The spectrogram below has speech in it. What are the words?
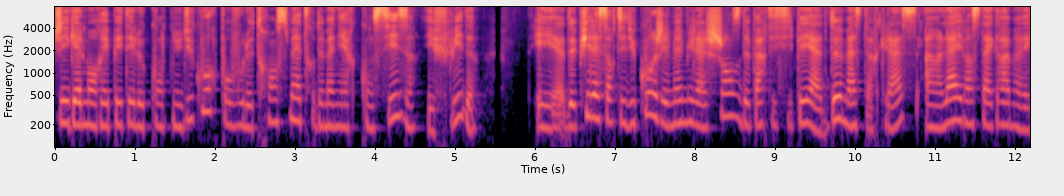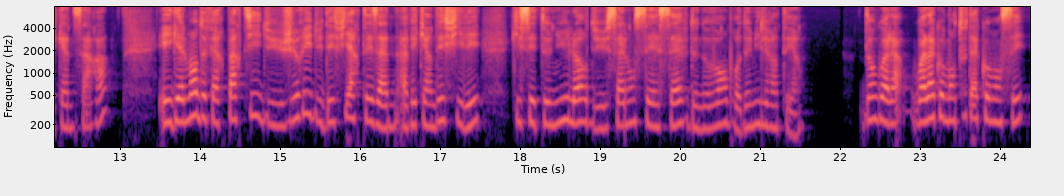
J'ai également répété le contenu du cours pour vous le transmettre de manière concise et fluide. Et euh, depuis la sortie du cours, j'ai même eu la chance de participer à deux masterclass, à un live Instagram avec Anne-Sara, et également de faire partie du jury du défi artisan avec un défilé qui s'est tenu lors du salon CSF de novembre 2021. Donc voilà, voilà comment tout a commencé,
